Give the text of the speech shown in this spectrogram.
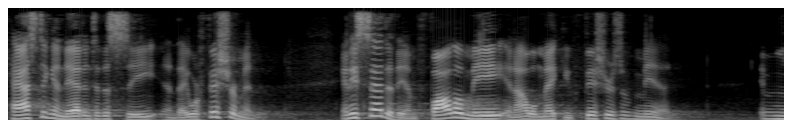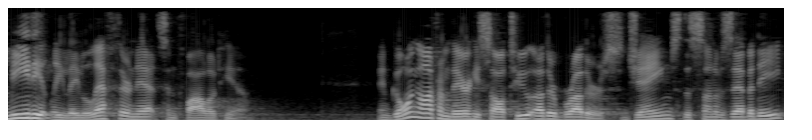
casting a net into the sea, and they were fishermen. And he said to them, Follow me, and I will make you fishers of men. Immediately they left their nets and followed him. And going on from there, he saw two other brothers, James, the son of Zebedee,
